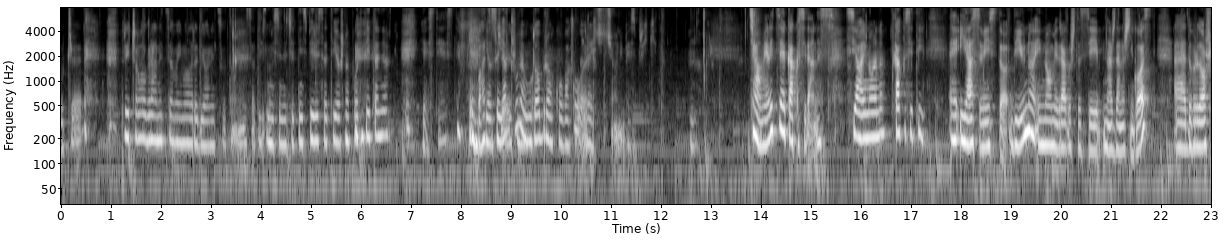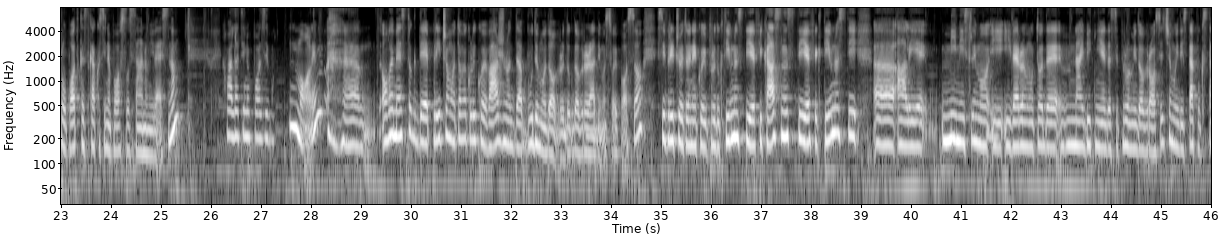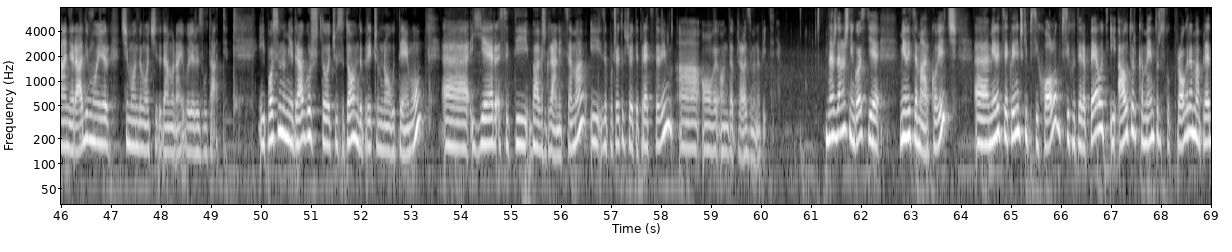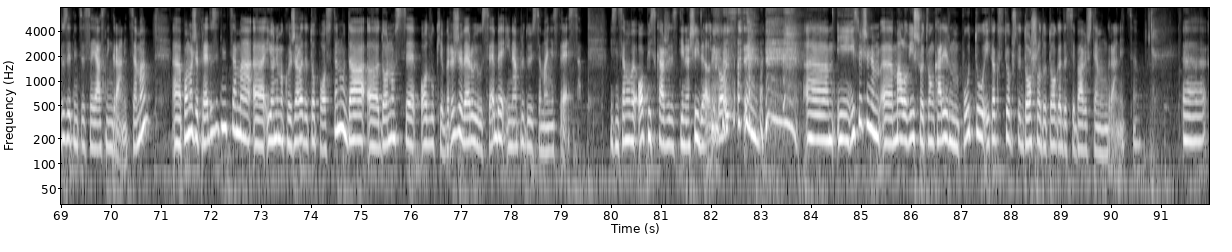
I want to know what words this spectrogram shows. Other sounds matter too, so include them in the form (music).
juče (laughs) pričala o granicama, imala radionicu o tome. I sad Mislim da će ti inspirisati još na podpitanja. (laughs) jeste, jeste. Jel se ja čujem neko. dobro ako ovako Čuo, reći će oni bez prekida. No. Ćao Milice, kako si danas? Sjajno, Ana. Kako si ti? E, I ja sam isto divno i mnogo mi je drago što si naš današnji gost. E, dobrodošla u podcast Kako si na poslu sa Anom i Vesnom. Hvala ti na pozivu. Molim. Ovo je mesto gde pričamo o tome koliko je važno da budemo dobro dok dobro radimo svoj posao. Svi pričaju o toj nekoj produktivnosti, efikasnosti, efektivnosti, eh, ali je, mi mislimo i, i verujemo u to da je najbitnije da se prvo mi dobro osjećamo i da iz takvog stanja radimo jer ćemo onda moći da damo najbolje rezultate. I posebno mi je drago što ću sa tobom da pričam na ovu temu, uh, jer se ti baviš granicama i za početak ću da te predstavim, a ove onda prelazimo na pitanje. Naš današnji gost je Milica Marković. Uh, Milica je klinički psiholog, psihoterapeut i autorka mentorskog programa Preduzetnice sa jasnim granicama. Uh, pomaže preduzetnicama i onima koji žele da to postanu da donose odluke brže, veruju u sebe i napreduju sa manje stresa. Mislim, samo ovaj opis kaže da si ti naš idealni gost. (laughs) um, I ispričaj nam uh, malo više o tvom karijernom putu i kako si ti uopšte došla do toga da se baviš temom granica. Uh,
